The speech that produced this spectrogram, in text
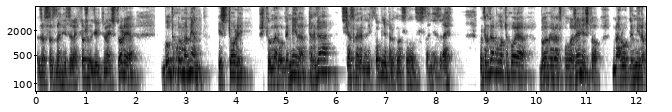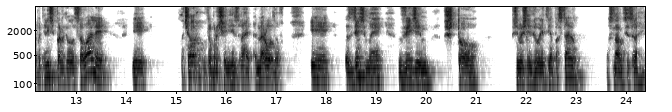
за создание Израиля, тоже удивительная история. Был такой момент истории, что народы мира тогда, сейчас, наверное, никто бы не проголосовал за создание Израиля, но тогда было такое благорасположение, что народы мира поднялись проголосовали, и Сначала какое-то обращение Израиля, народов. И здесь мы видим, что Всевышний говорит, я поставил основать Израиль.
